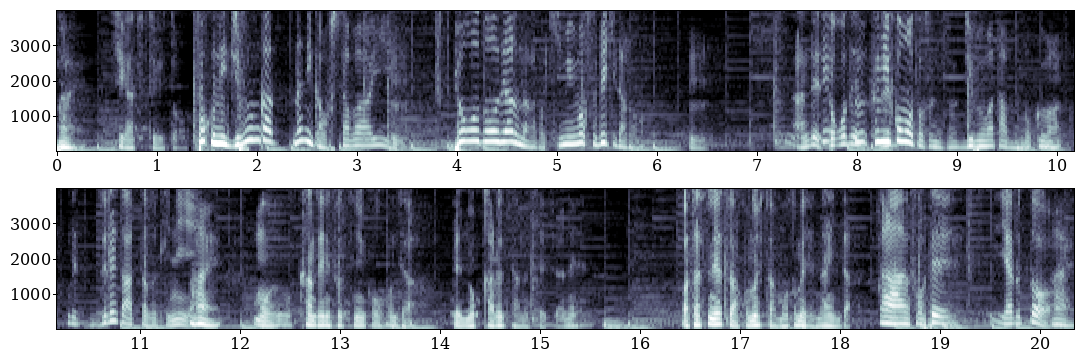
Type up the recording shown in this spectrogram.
うん。はい。しがちというと。特に自分が何かをした場合、ん平等であるならば君もすべきだろう。うん。なんで、でそこでふ踏み込もうとするんですよ、自分は多分僕は。で、ズレがあった時に、はい。もう完全にそっちにこう、ほんじゃ、って乗っかるって話ですよね。私のやつはこの人は求めてないんだ。ああ、そうでですね。やると、はい。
